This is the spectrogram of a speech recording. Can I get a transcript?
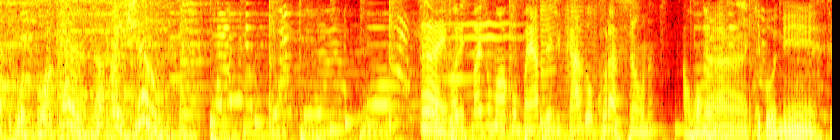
As fofocas da paixão. Ai, Maurício, mais um mal acompanhado dedicado ao coração, né? Ao Ah, romance. que bonito.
